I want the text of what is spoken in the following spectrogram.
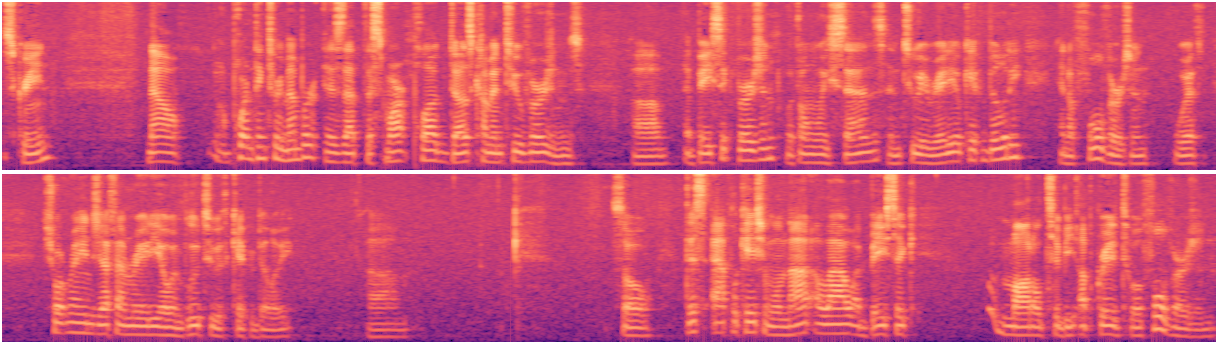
screen. Now important thing to remember is that the smart plug does come in two versions. Um, a basic version with only SENS and two-way radio capability and a full version with short-range FM radio and Bluetooth capability um, so this application will not allow a basic model to be upgraded to a full version.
